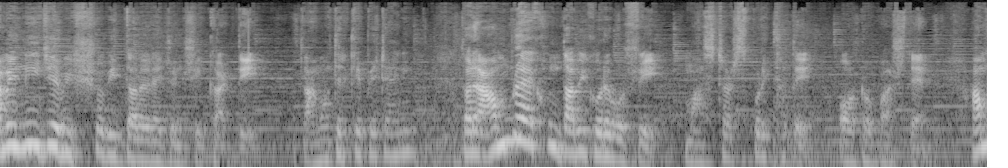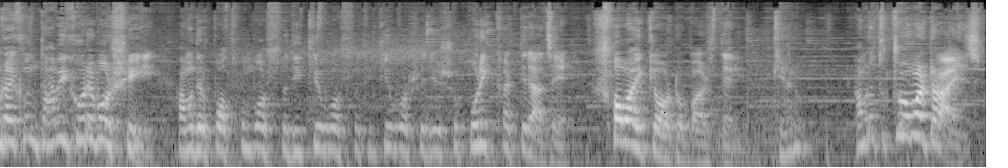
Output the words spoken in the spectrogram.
আমি নিজে বিশ্ববিদ্যালয়ের একজন শিক্ষার্থী আমাদেরকে পেটায়নি। তাহলে আমরা এখন দাবি করে বসি, মাস্টার্স পরীক্ষাতে অটো পাস দেন। আমরা এখন দাবি করে বসি, আমাদের প্রথম বর্ষ, দ্বিতীয় বর্ষ, তৃতীয় বর্ষে যেসব পরীক্ষার্থীরা আছে, সবাইকে অটো পাস দেন। কেন? আমরা তো ট্রমাটাইজড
